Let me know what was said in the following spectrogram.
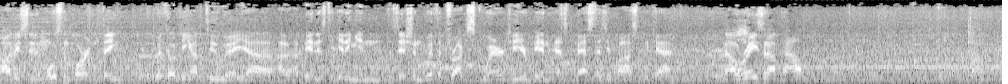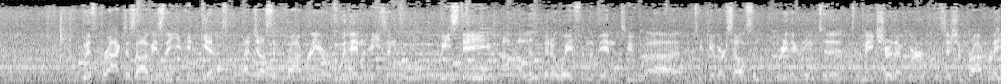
Obviously, the most important thing with hooking up to a, uh, a- bin is to getting in position with the truck square to your bin as best as you possibly can. Now raise it up, pal. With practice, obviously, you can get adjusted properly or within reason. We stay a, a little bit away from the bin to uh, to give ourselves some breathing room to, to make sure that we're positioned properly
